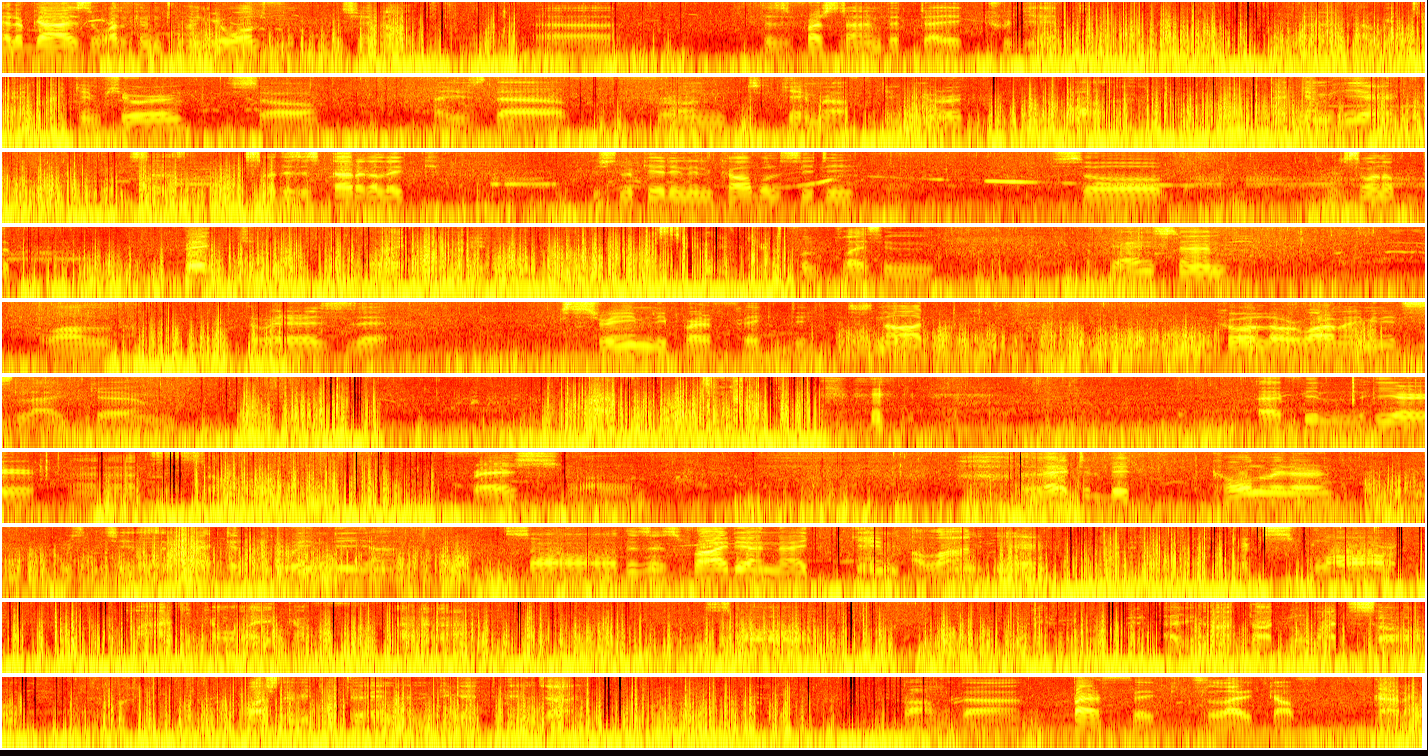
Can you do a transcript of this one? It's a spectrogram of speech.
Hello guys, welcome to Hungry Wolf channel. Uh, this is the first time that I create uh, a video in my computer, so I use the front camera of the computer. Well, I come here, so, so this is Qargalik, it's located in Kabul city so it's one of the big like extremely beautiful place in Afghanistan. While the weather is uh, extremely perfect. It is not cold or warm. I mean it's like um, I feel here uh, so fresh, a little bit cold weather, which is a little bit windy. Yeah. So this is Friday, and I came alone here to explore the magical lake of Arada. So I will not talk too much, so watch the video to end and you get enjoy from the perfect lake of Caracas.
